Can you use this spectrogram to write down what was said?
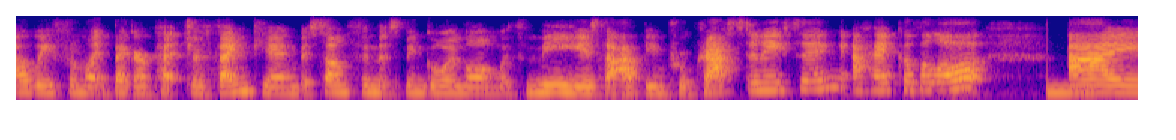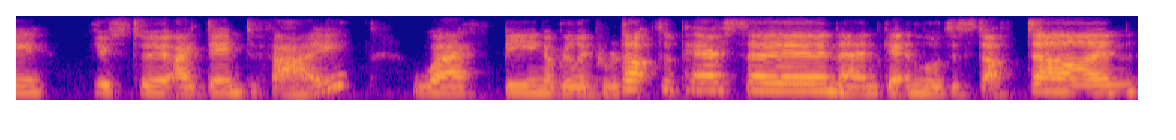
away from like bigger picture thinking. But something that's been going on with me is that I've been procrastinating a heck of a lot. Mm. I used to identify with being a really productive person and getting loads of stuff done.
